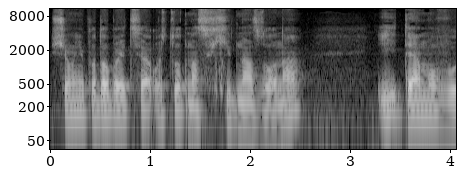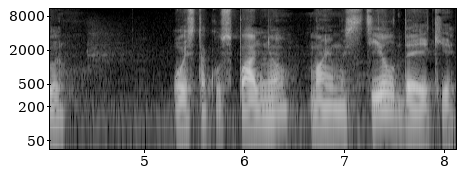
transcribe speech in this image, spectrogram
Що мені подобається, ось тут у нас вхідна зона. І йдемо в ось таку спальню. Маємо стіл, деякі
